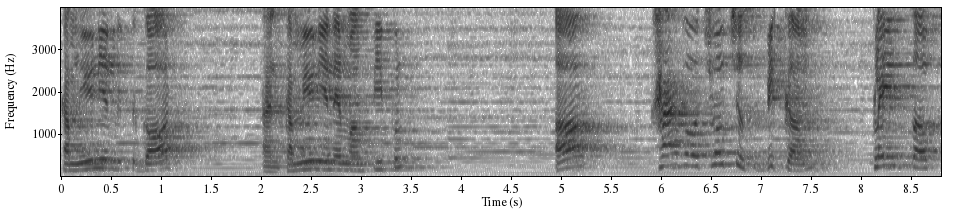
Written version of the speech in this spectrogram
communion with God, and communion among people? Or have our churches become place of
